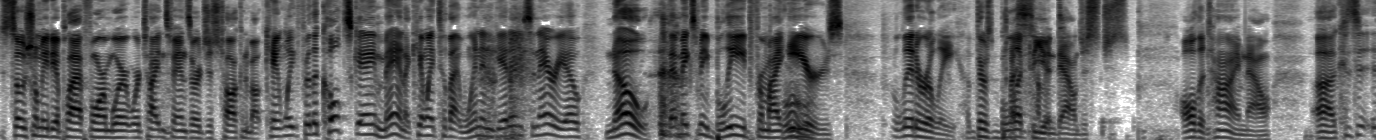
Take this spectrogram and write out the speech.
social media platform where, where Titans fans are just talking about can't wait for the Colts game. Man, I can't wait till that win and get in scenario. No, that makes me bleed from my Ooh. ears. Literally, there's blood coming it. down just just all the time now. Uh, because uh,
